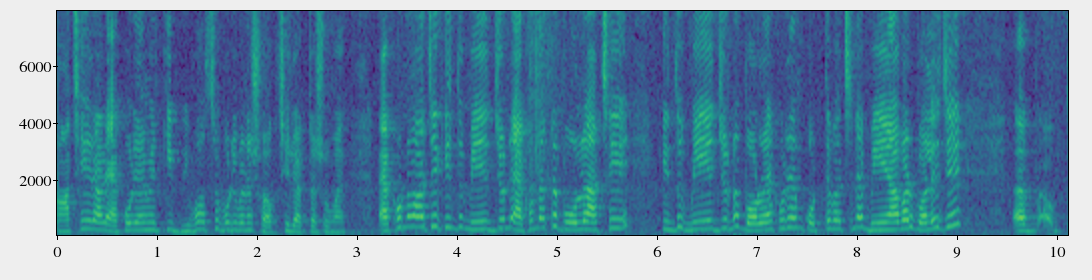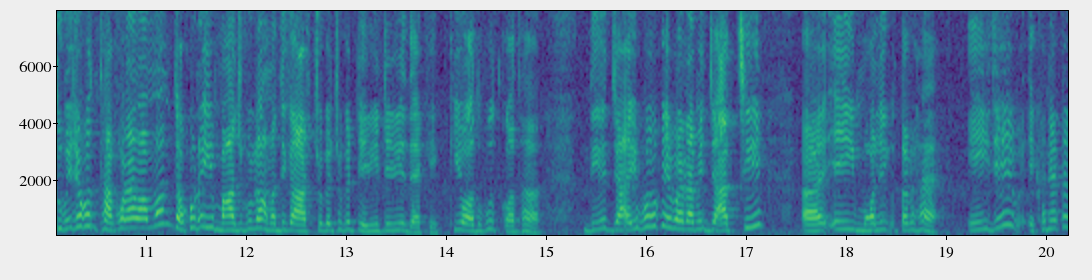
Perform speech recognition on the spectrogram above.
মাছের আর অ্যাকোরিয়ামের কি বিভৎস পরিমাণে শখ ছিল একটা সময়। এখনও আছে কিন্তু মেয়ের জন্য এখনও একটা বল আছে, কিন্তু মেয়ের জন্য বড় অ্যাকোরিয়াম করতে পারছি না। মেয়ে আবার বলে যে তুমি যখন থাকো না মামন তখন এই মাছগুলো আমার দিকে আর চোখে চোখে টেরিয়ে টেরিয়ে দেখে। কি অদ্ভুত কথা। দিয়ে যাই হোক, এবার আমি যাচ্ছি এই মলি, তবে হ্যাঁ এই যে এখানে একটা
